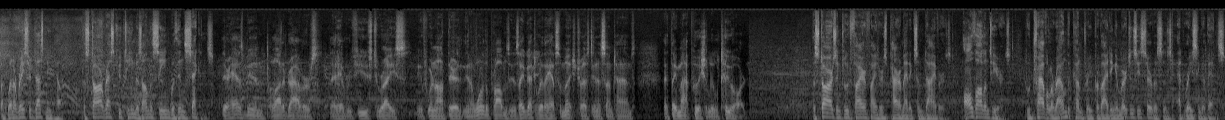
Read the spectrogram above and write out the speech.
But when a racer does need help, the Star Rescue Team is on the scene within seconds. There has been a lot of drivers that have refused to race if we're not there. You know, one of the problems is they've got to where they have so much trust in us sometimes that they might push a little too hard. The stars include firefighters, paramedics, and divers, all volunteers who travel around the country providing emergency services at racing events.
